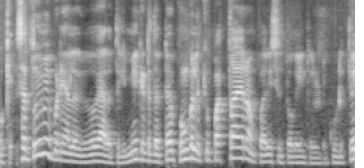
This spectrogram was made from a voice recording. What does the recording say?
ஓகே. சார் தூய்மை பணியாளர் விவகாரத்திலையுமே கிட்டத்தட்ட பொங்கலுக்கு பத்தாயிரம் பரிசு தொகைன்னு சொல்லிட்டு கொடுத்து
